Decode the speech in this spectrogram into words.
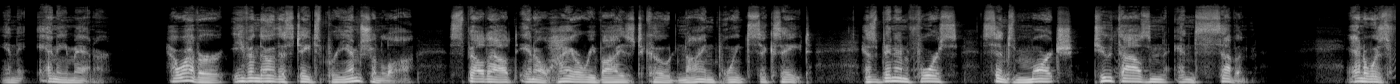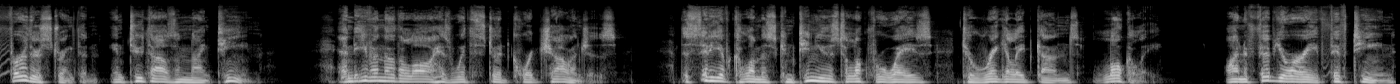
in any manner. However, even though the state's preemption law, spelled out in Ohio Revised Code 9.68, has been in force since March 2007 and was further strengthened in 2019. And even though the law has withstood court challenges, the city of Columbus continues to look for ways to regulate guns locally. On February 15,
